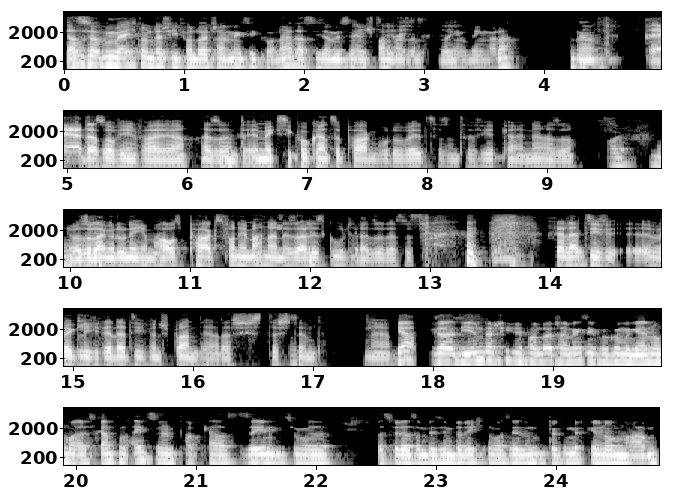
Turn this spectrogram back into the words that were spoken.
das ist echt ein Unterschied von Deutschland und Mexiko, ne? dass sie so ein bisschen entspannter sind in solchen Dingen, oder? Ja. ja, das auf jeden Fall, ja. Also ja. in Mexiko kannst du parken, wo du willst, das interessiert keinen. Ne? Also, ja. aber solange du nicht im Haus parkst von dem anderen, ist alles gut. Also das ist relativ, äh, wirklich relativ entspannt, ja, das, das stimmt. Ja. ja, die Unterschiede von Deutschland und Mexiko können wir gerne nochmal als ganzen einzelnen Podcast sehen, beziehungsweise dass wir da so ein bisschen berichten, was wir mitgenommen haben.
